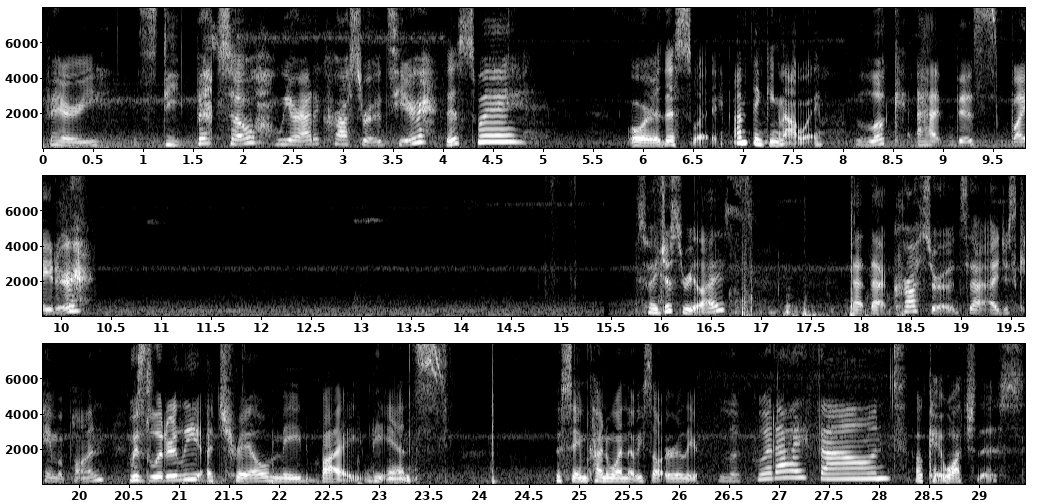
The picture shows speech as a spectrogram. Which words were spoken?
very steep. So, we are at a crossroads here. This way or this way? I'm thinking that way. Look at this spider. So I just realized that that crossroads that I just came upon was literally a trail made by the ants. The same kind of one that we saw earlier. Look what I found. Okay, watch this.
